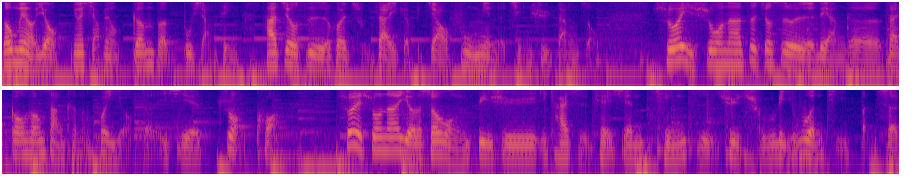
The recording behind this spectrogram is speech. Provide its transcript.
都没有用，因为小朋友根本不想听，他就是会处在一个比较负面的情绪当中。所以说呢，这就是两个在沟通上可能会有的一些状况。所以说呢，有的时候我们必须一开始可以先停止去处理问题本身。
